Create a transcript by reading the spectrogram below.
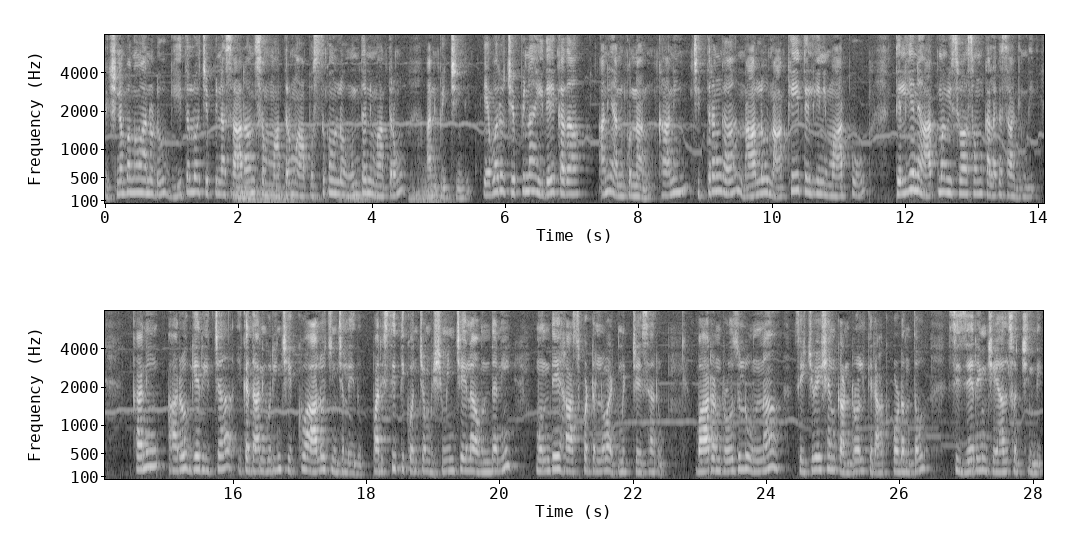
కృష్ణ భగవానుడు గీతలో చెప్పిన సారాంశం మాత్రం ఆ పుస్తకంలో ఉందని మాత్రం అనిపించింది. ఎవరు చెప్పినా ఇదే కదా అని అనుకున్నాను. కానీ చిత్రంగా నాలో నాకే తెలియని మార్పు తెలియని ఆత్మవిశ్వాసం కలగసాగింది. కానీ ఆరోగ్యరీత్యా ఇక దాని గురించి ఎక్కువ ఆలోచించలేదు. పరిస్థితి కొంచెం విషమించేలా ఉందని ముందే హాస్పిటల్లో అడ్మిట్ చేశారు. వారం రోజులు ఉన్న సిచ్యువేషన్ కంట్రోల్కి రాకపోవడంతో సిజేరియన్ చేయాల్సి వచ్చింది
